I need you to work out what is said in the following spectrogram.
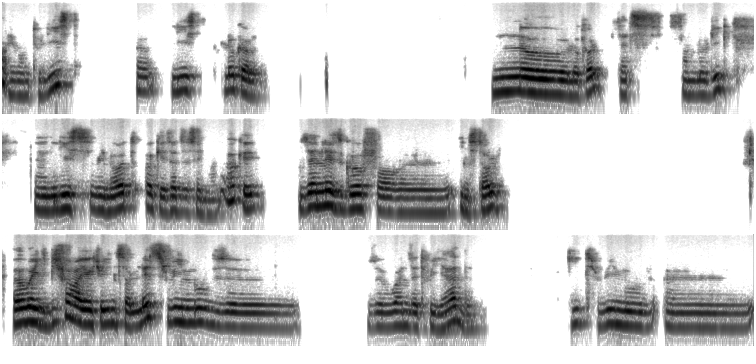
I want to list, uh, list local. No local, that's some logic. And list remote, okay, that's the same one. Okay, then let's go for uh, install. Oh wait, before I actually install, let's remove the the one that we had. Git remove uh,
